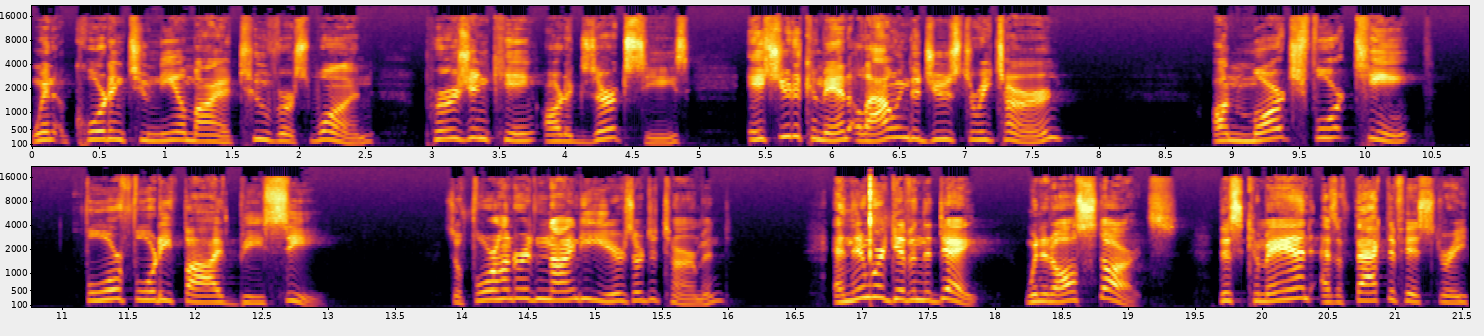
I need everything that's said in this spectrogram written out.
when, according to Nehemiah 2, verse 1, Persian King Artaxerxes issued a command allowing the Jews to return on March 14th, 445 BC. So 490 years are determined, and then we're given the date when it all starts. This command, as a fact of history,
